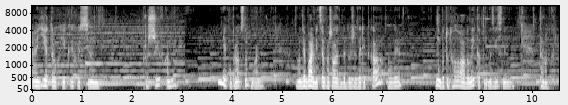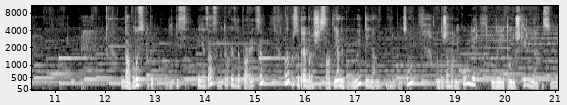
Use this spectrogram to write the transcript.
е, є трохи якихось ем, прошивка, ну, ну, як у Братс, нормально. Ну, Для Барбі це вважалось би дуже зарідка, але ну, бо тут голова велика, тому, звісно, є. Так. Да, волосся тут якісь є засоби, трохи злипається, але просто треба розчесати. Я не буду мити, я не люблю цього. А дуже гарний колір, до її тону шкіри не пасує.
